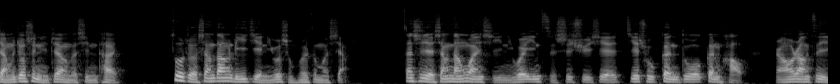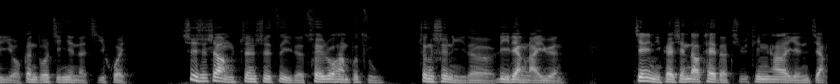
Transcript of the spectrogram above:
讲的就是你这样的心态。作者相当理解你为什么会这么想，但是也相当惋惜你会因此失去一些接触更多更好，然后让自己有更多经验的机会。事实上，正是自己的脆弱和不足，正是你的力量来源。建议你可以先到 TED 去听他的演讲。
